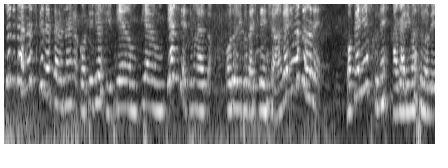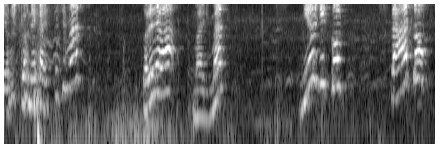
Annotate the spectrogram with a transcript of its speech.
ちょっと楽しくなったらなんかこう手拍子ピャンピャンピャンってやってもらうと踊り子たちテンション上がりますので分かりやすくね上がりますのでよろしくお願いいたします。それでは参ります。ミュージックスタート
